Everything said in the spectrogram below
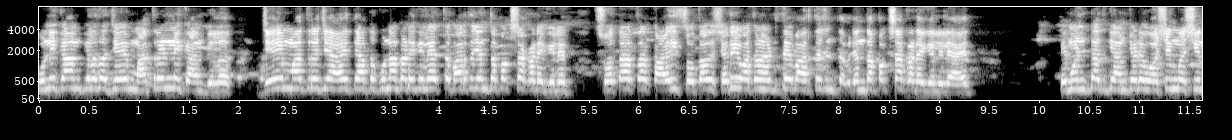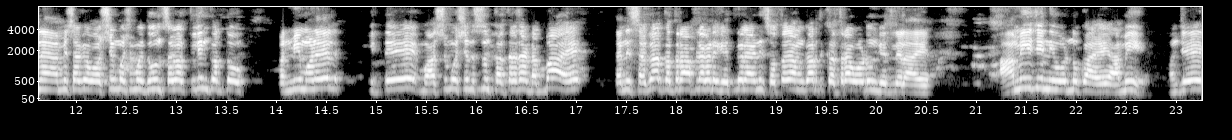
कोणी काम केलं तर जे मात्रेंनी काम केलं. जे मात्र जे आहे ते आता कुणाकडे गेलेत? तर भारतीय जनता पक्षाकडे गेलेत. स्वतःचा काळी स्वतः शरीर वाचवण्यासाठी ते भारतीय जनता पक्षाकडे गेलेले आहेत. ते म्हणतात की आमच्याकडे वॉशिंग मशीन आहे. आम्ही सगळं वॉशिंग मशीन मध्ये धुवून सगळं क्लीन करतो. पण मी म्हणेल की ते वॉशिंग मशीन असून कचऱ्याचा डब्बा आहे. त्यांनी सगळा कचरा आपल्याकडे घेतलेला आहे आणि स्वतःच्या अंगावर कचरा वाढून घेतलेला आहे. आम्ही जी निवडणूक आहे आम्ही म्हणजे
